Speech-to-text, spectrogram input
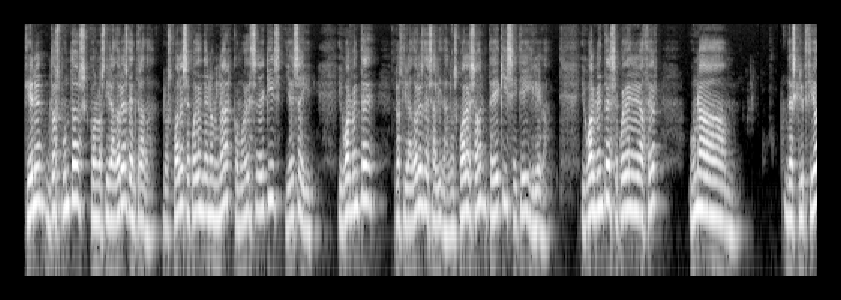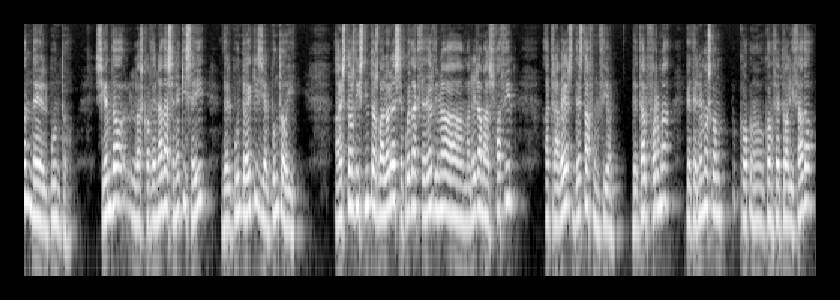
tienen dos puntos con los tiradores de entrada, los cuales se pueden denominar como SX y SY. Igualmente, los tiradores de salida, los cuales son TX y TY. Igualmente, se puede hacer una descripción del punto, siendo las coordenadas en X e Y del punto X y el punto Y. A estos distintos valores se puede acceder de una manera más fácil a través de esta función, de tal forma que tenemos conceptualizado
